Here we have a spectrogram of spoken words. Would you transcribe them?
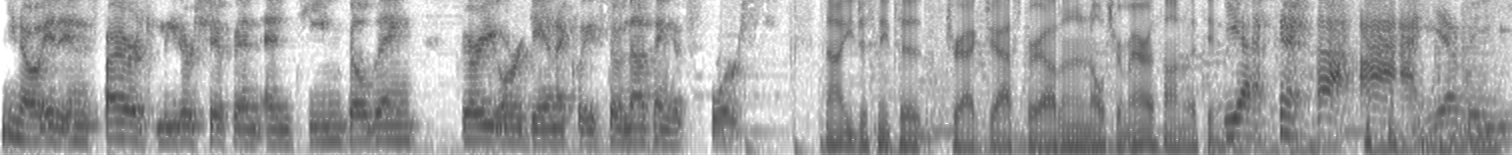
you know it inspires leadership and, and team building very organically, so nothing is forced. Now you just need to drag Jasper out on an ultra marathon with you. Yeah, yeah, baby.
